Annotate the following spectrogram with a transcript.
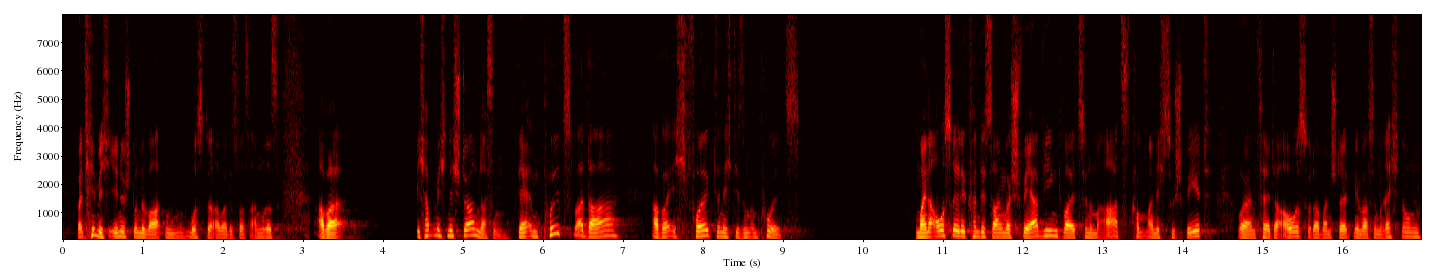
bei dem ich eh eine Stunde warten musste, aber das ist was anderes. Aber ich habe mich nicht stören lassen. Der Impuls war da, aber ich folgte nicht diesem Impuls. Und meine Ausrede könnte ich sagen, war schwerwiegend, weil zu einem Arzt kommt man nicht zu spät oder dann fällt er aus oder man stellt mir was in Rechnung.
